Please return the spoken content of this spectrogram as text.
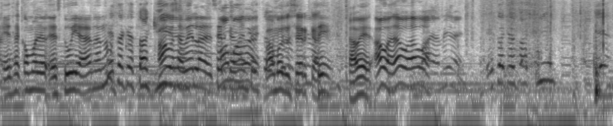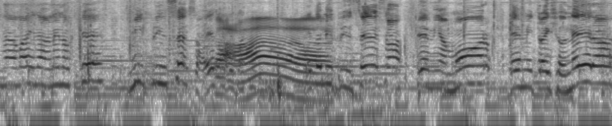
Esa, esa como es tuya, Ana, ¿no? Esta que está aquí. Vamos a es- verla de cerca, Vamos a ver, Vamos de cerca. Sí. A ver, agua, agua, agua. Vaya, miren, esta que está aquí es nada más y nada menos que mi princesa. Esta. Ah. Esta es mi princesa, es mi amor, es mi traicionera.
